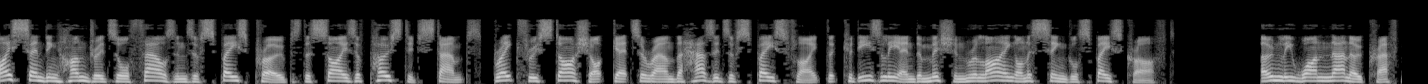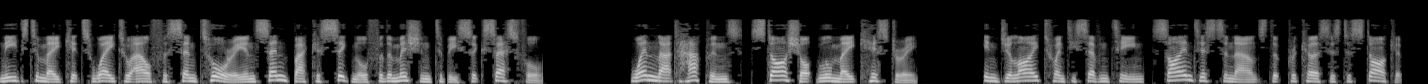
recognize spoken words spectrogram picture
by sending hundreds or thousands of space probes the size of postage stamps, Breakthrough Starshot gets around the hazards of spaceflight that could easily end a mission relying on a single spacecraft. Only one nanocraft needs to make its way to Alpha Centauri and send back a signal for the mission to be successful. When that happens, Starshot will make history. In July 2017, scientists announced that precursors to StarChip,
